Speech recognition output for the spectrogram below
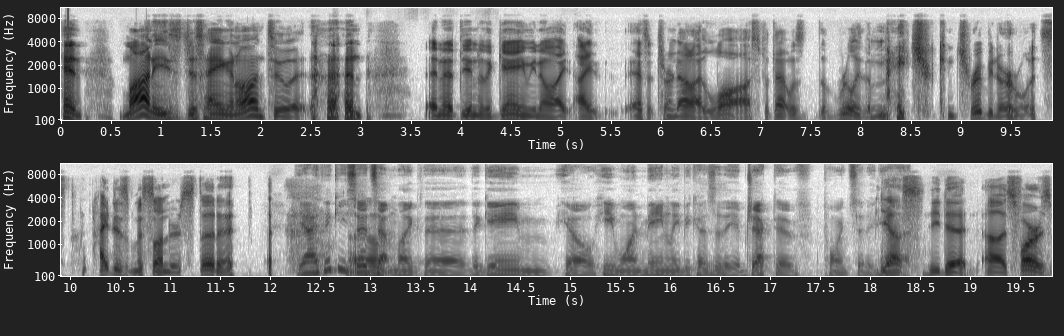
and Monty's just hanging on to it. and, and at the end of the game, you know, I, I as it turned out, I lost, but that was the really the major contributor was I just misunderstood it. Yeah, I think he said Um, something like the the game, you know, he won mainly because of the objective points that he got. Yes, he did. Uh, as far as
